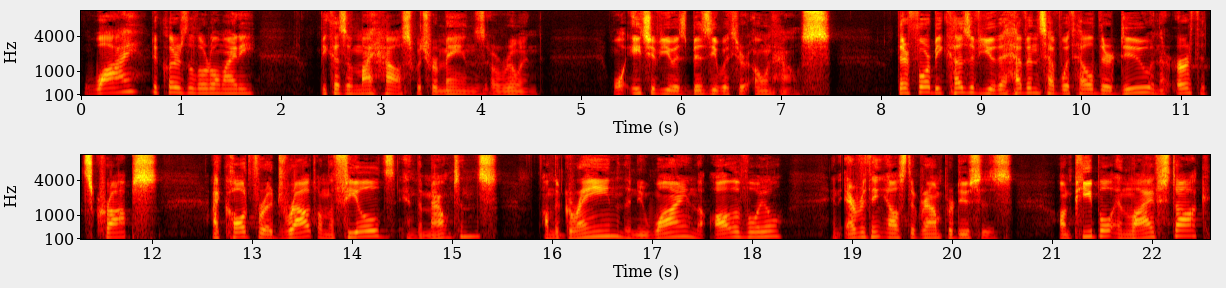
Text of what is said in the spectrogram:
Why, declares the Lord Almighty? Because of my house, which remains a ruin, while each of you is busy with your own house. Therefore, because of you, the heavens have withheld their dew, and the earth its crops. I called for a drought on the fields and the mountains, on the grain, the new wine, the olive oil, and everything else the ground produces, on people and livestock,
